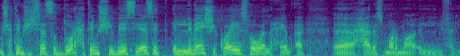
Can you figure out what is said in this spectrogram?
مش هتمشي سياسة دور هتمشي بسياسة اللي ماشي كويس هو اللي هيبقى آه، حارس مرمى الفريق.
